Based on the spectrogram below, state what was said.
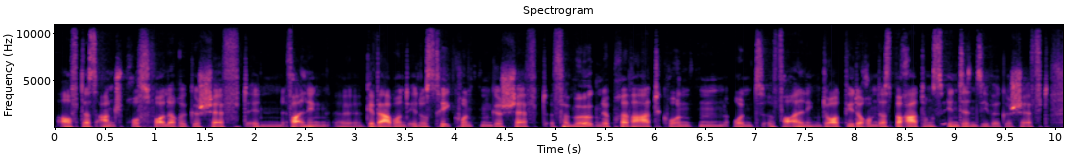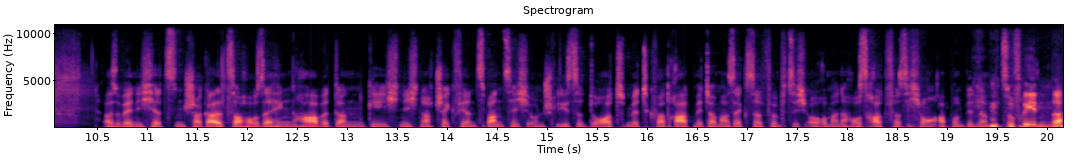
auf das anspruchsvollere Geschäft, in vor allen Dingen äh, Gewerbe- und Industriekundengeschäft, vermögende Privatkunden und vor allen Dingen dort wiederum das beratungsintensive Geschäft. Also wenn ich jetzt einen Chagall zu Hause hängen habe, dann gehe ich nicht nach Check24 und schließe dort mit Quadratmeter mal 650 Euro meine Hausratversicherung ab und bin damit zufrieden. Ne?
